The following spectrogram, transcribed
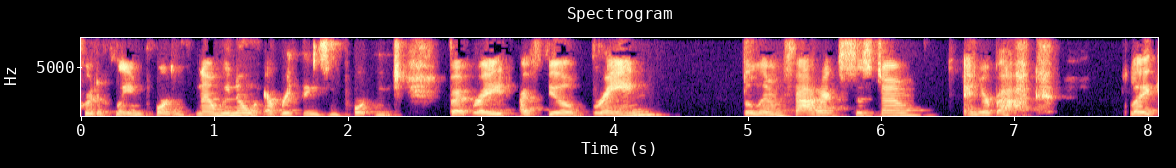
critically important. Now we know everything's important, but right, I feel brain, the lymphatic system, and your back. Like,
